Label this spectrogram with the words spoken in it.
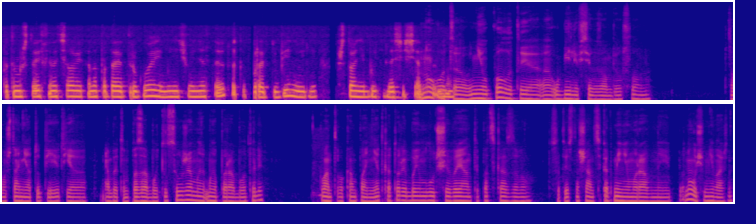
Потому что если на человека нападает другой, ему ничего не остается, как брать дубину или что-нибудь и защищаться. Ну вот, Ну, э, неуколотые э, убили всех зомби, условно. Потому что они отупеют, я об этом позаботился уже, мы, мы поработали. Квантовая компания нет, который бы им лучшие варианты подсказывал. Соответственно, шансы как минимум равные. Ну, в общем, неважно.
